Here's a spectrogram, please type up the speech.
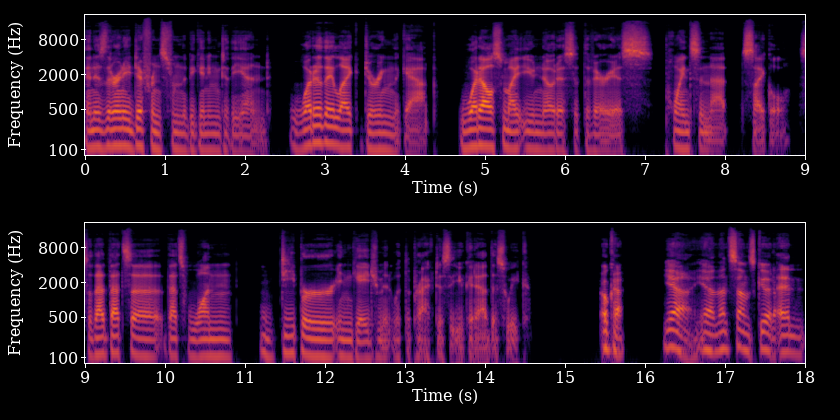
And is there any difference from the beginning to the end? What are they like during the gap? What else might you notice at the various points in that cycle? So that that's a that's one deeper engagement with the practice that you could add this week. Okay. Yeah, yeah, that sounds good. And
